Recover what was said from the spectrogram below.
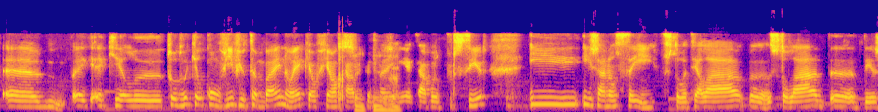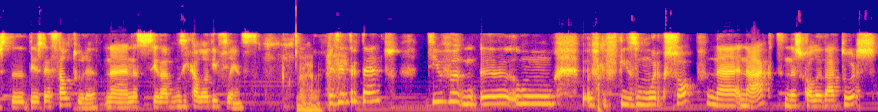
uh, aquele, todo aquele convívio também, não é? Que ao fim e ao cabo Sim, também acaba por ser, e, e, já não saí. Estou até lá, uh, estou lá desde, desde essa altura, na, na Sociedade Musical Odivelense. Uhum. Mas entretanto tive uh, um, fiz um workshop na, na ACT, na Escola de Atores,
